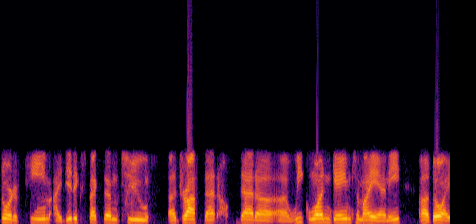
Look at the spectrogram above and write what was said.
sort of team. I did expect them to uh, drop that that uh, uh, week one game to Miami. Uh, though I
